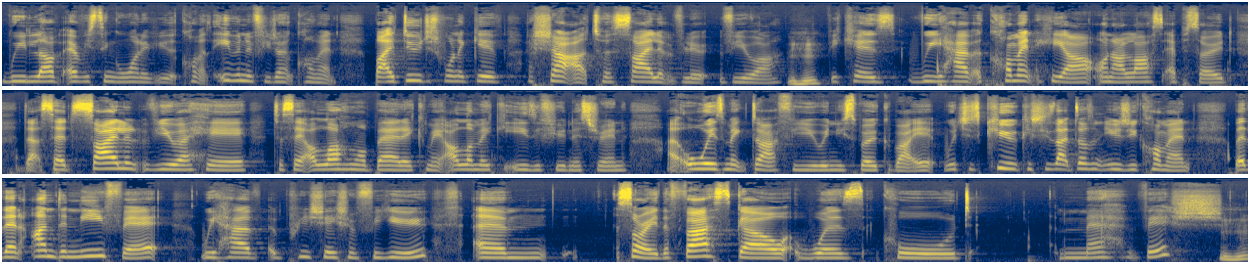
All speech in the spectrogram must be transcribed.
we love every single one of you that comments, even if you don't comment. But I do just want to give a shout out to a silent view- viewer because we have a comment here on our last episode that said, "Silent viewer here to say Allahumma barik, may Allah make it easy for you, Nisrin. I always make dua for you when you spoke about it, which is cute because she's like doesn't usually comment. But then underneath it, we have appreciation for you. Um, sorry, the first girl was called Mehvish. Mm-hmm.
